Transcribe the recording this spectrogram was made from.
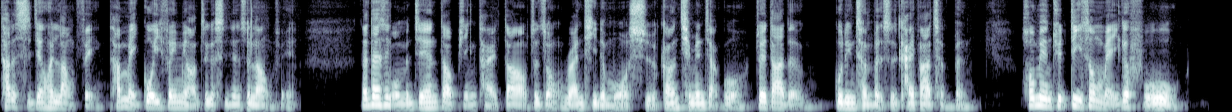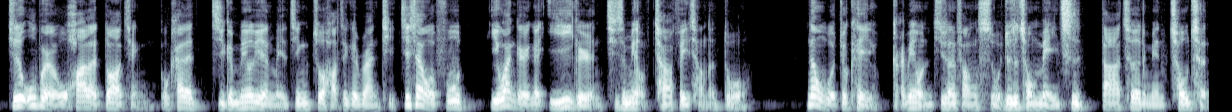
他的时间会浪费。他每过一分秒，这个时间是浪费。那但是我们今天到平台到这种软体的模式，刚刚前面讲过，最大的固定成本是开发成本。后面去递送每一个服务，其实 Uber 我花了多少钱？我开了几个 million 美金做好这个软体。接下来我服务一万个人跟一亿个人，其实没有差非常的多。那我就可以改变我的计算方式，我就是从每一次搭车里面抽成。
